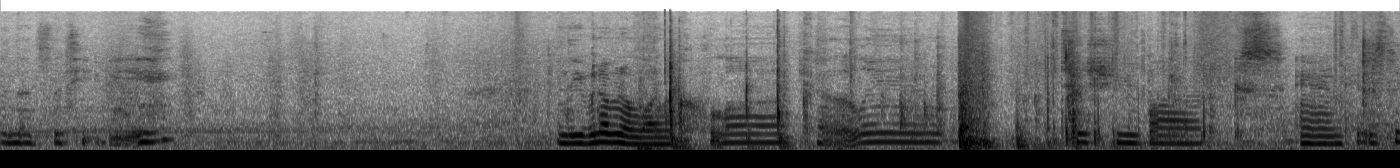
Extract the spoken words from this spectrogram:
and that's the TV. And they even have an alarm clock, a lamp, tissue box, and here's the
